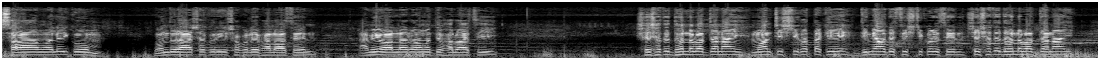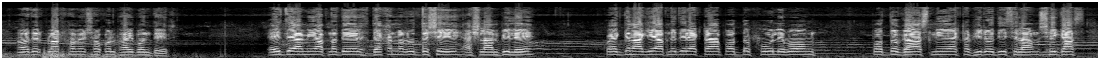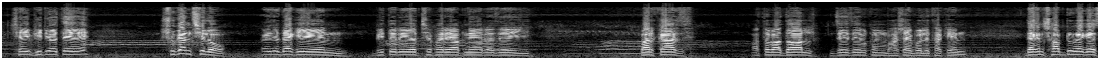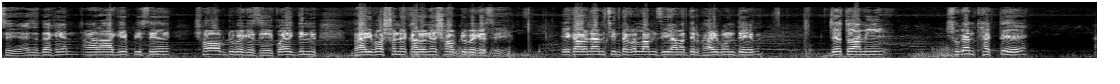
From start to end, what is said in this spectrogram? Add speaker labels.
Speaker 1: আসসালামু আলাইকুম। বন্ধুরা, আশা করি সকলে ভালো আছেন। আমিও আল্লাহ রহমতে ভালো আছি। সেই সাথে ধন্যবাদ জানাই মহান সৃষ্টিকর্তাকে যিনি আমাদের সৃষ্টি করেছেন। সেই সাথে ধন্যবাদ জানাই আমাদের প্ল্যাটফর্মের সকল ভাই বোনদের এই যে আমি আপনাদের দেখানোর উদ্দেশ্যে আসলাম বিলে। কয়েকদিন আগে আপনাদের একটা পদ্ম ফুল এবং পদ্ম গাছ নিয়ে একটা ভিডিও দিয়েছিলাম। সেই গাছ, সেই ভিডিওতে সুগান ছিল। এই যে দেখেন, ভিতরে হচ্ছে পরে আপনার যেই ওয়ার্কাজ অথবা দল, যে যেরকম ভাষায় বলে থাকেন। দেখেন সব ডুবে গেছে। এই যে দেখেন, আমার আগে পিছে সব ডুবে গেছে। কয়েকদিন ভারী বর্ষণের কারণে সব ডুবে গেছে। এই কারণে আমি চিন্তা করলাম যে আমাদের ভাই বোনদের যেহেতু আমি সুগান থাকতে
